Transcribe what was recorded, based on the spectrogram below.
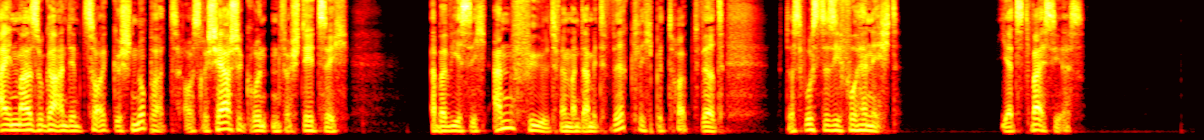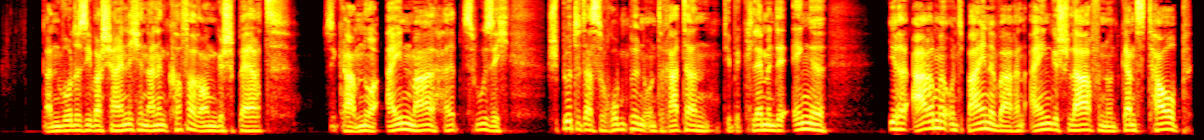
einmal sogar an dem Zeug geschnuppert, aus Recherchegründen versteht sich. Aber wie es sich anfühlt, wenn man damit wirklich betäubt wird, das wusste sie vorher nicht. Jetzt weiß sie es. Dann wurde sie wahrscheinlich in einen Kofferraum gesperrt. Sie kam nur einmal halb zu sich, spürte das Rumpeln und Rattern, die beklemmende Enge, ihre Arme und Beine waren eingeschlafen und ganz taub,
